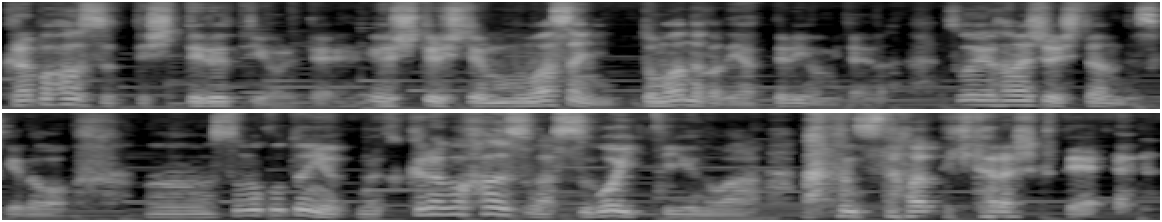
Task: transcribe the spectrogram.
クラブハウスって知ってるって言われて、いや、知ってる知ってる、もうまさにど真ん中でやってるよみたいな、そういう話をしたんですけど、うん、そのことによってなんかクラブハウスがすごいっていうのは伝わってきたらしくて。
